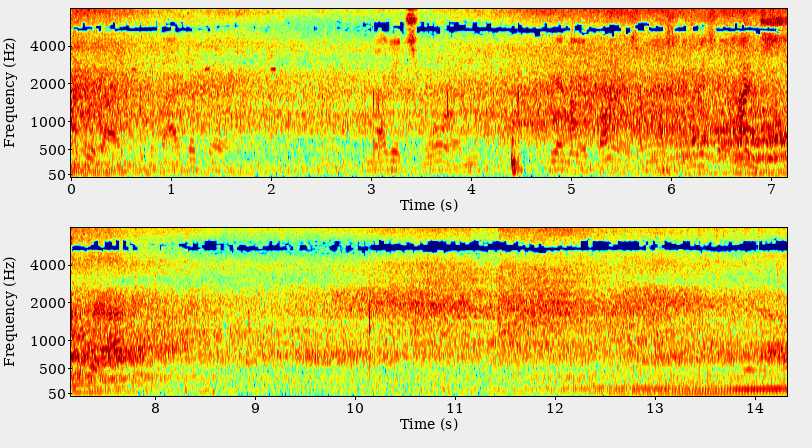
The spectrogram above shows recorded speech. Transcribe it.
happy about the fact that the Nuggets won the NBA Finals. I mean, Nuggets I'm super happy. Yeah, I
